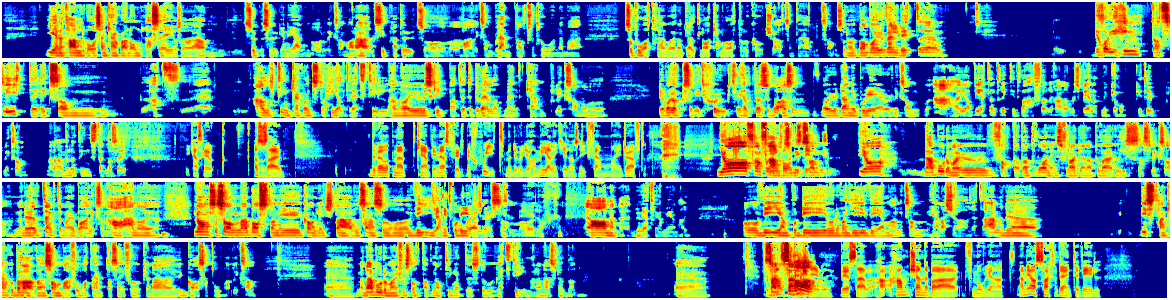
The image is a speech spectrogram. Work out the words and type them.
ge det ett halvår och sen kanske han ångrar sig och så är han supersugen igen. Och liksom, har det här sipprat ut så har han liksom bränt allt förtroende med supportrar och eventuellt lagkamrater och coach och allt sånt där. Liksom. Så de, de var ju väldigt eh, det har ju hintats lite liksom att eh, allting kanske inte står helt rätt till. Han har ju skippat ett development camp liksom. Och det var ju också lite sjukt för helt plötsligt bara så var ju Danny Breer liksom, ah, jag vet inte riktigt varför. Han har väl spelat mycket hockey typ liksom. Men han vill inte inställa sig. Det är ganska, alltså så här. Development camp är mest fyllt med skit, men du vill ju ha med den killen som gick femma i draften. Ja, framförallt så liksom, ja, där borde man ju fattat att varningsflaggan är på väg att hissas. Liksom. Men det tänkte man ju bara liksom, ja han har ju lång säsong med Boston i college där och sen så VM på det. Liksom. Och, ja, men du vet vad jag menar. Och VM på det och det var JVM och liksom hela köret. Äh, men det, visst, han kanske behöver en sommar för att återhämta sig för att kunna gasa på. Liksom. Eh, men där borde man ju förstått att någonting inte stod rätt till med den här snubben. Eh, Från sen, hans sen har... det är så här, han känner bara förmodligen att jag har sagt att jag inte vill,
